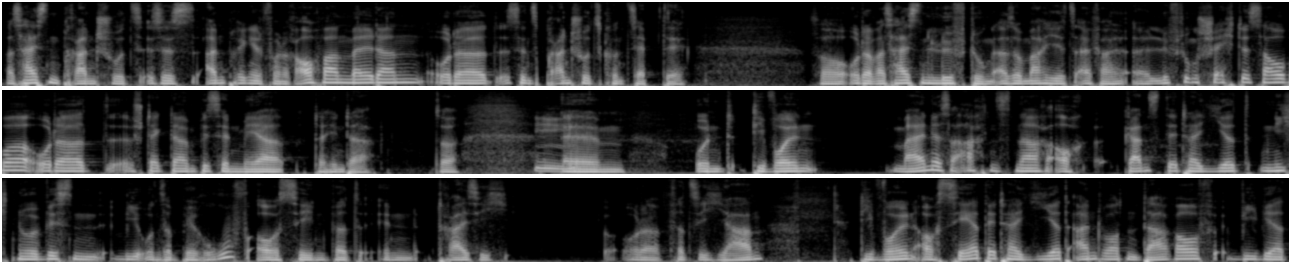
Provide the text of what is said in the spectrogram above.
was heißt ein Brandschutz? Ist es Anbringen von Rauchwarnmeldern oder sind es Brandschutzkonzepte? So, oder was heißt eine Lüftung? Also mache ich jetzt einfach äh, Lüftungsschächte sauber oder steckt da ein bisschen mehr dahinter? So. Mhm. Ähm, und die wollen meines Erachtens nach auch ganz detailliert nicht nur wissen, wie unser Beruf aussehen wird in 30 oder 40 Jahren, die wollen auch sehr detailliert antworten darauf, wie wir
